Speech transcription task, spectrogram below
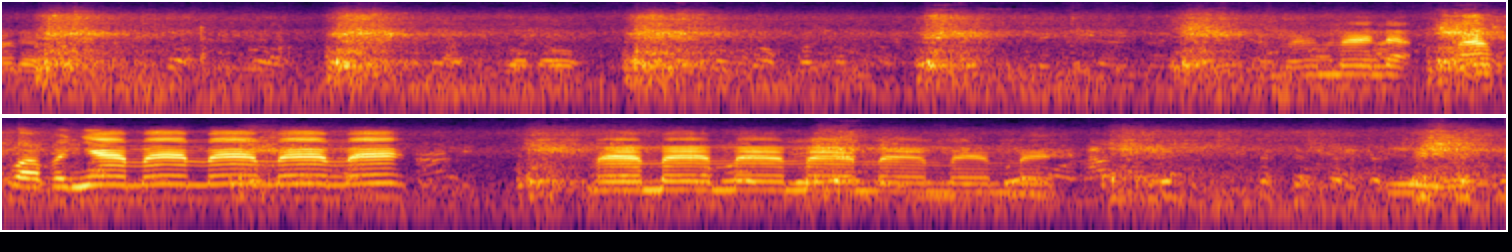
าแล้ว มาละมาพ่อปัญญามามามามามามามามามามามาโอเคโอเค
